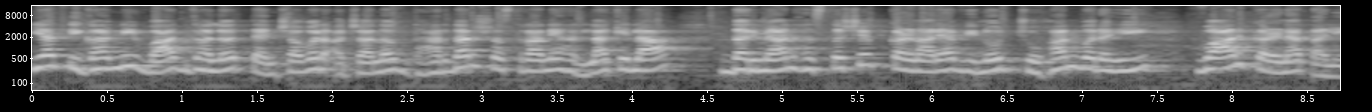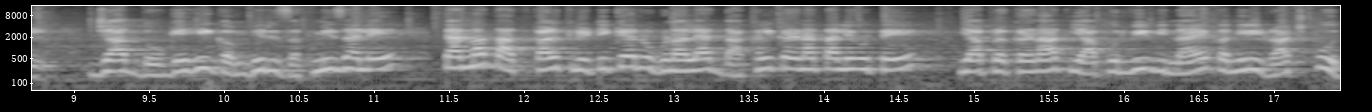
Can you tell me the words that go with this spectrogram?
या तिघांनी वाद घालत त्यांच्यावर अचानक धारदार शस्त्राने हल्ला केला. दरम्यान हस्तक्षेप करणाऱ्या विनोद चौहानवरही वार करण्यात आले. ज्या दोघेही गंभीर जखमी झाले त्यांना तात्काळ क्रिटिकेअर रुग्णालयात दाखल करण्यात आले होते. या प्रकरणात यापूर्वी विनायक अनिल राजपूत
